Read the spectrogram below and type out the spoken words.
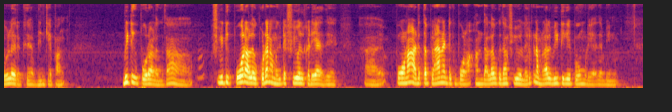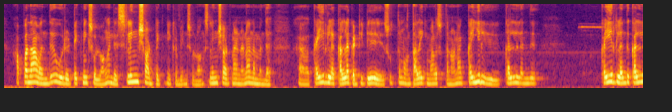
எவ்வளோ இருக்குது அப்படின்னு கேட்பாங்க. வீட்டுக்கு போகிற அளவுக்கு தான் வீட்டுக்கு போகிற அளவுக்கு கூட நம்மக்கிட்ட ஃபியூவல் கிடையாது. போனால் அடுத்த பிளானட்டுக்கு போகலாம் அந்த அளவுக்கு தான் ஃபியூவல் இருக்குது நம்மளால் வீட்டுக்கே போக முடியாது அப்படின்னு. அப்போ தான் வந்து ஒரு டெக்னிக் சொல்லுவாங்க. இந்த ஸ்லிங் ஷாட் டெக்னிக் அப்படின்னு சொல்லுவாங்க. ஸ்லிங் ஷாட்னா என்னென்னா நம்ம இந்த கயிறில் கல்லை கட்டிட்டு சுற்றணும் தலைக்கு மேலே சுற்றணும்னா கயிறு கல்லுலேருந்து கயிறுலேருந்து கல்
